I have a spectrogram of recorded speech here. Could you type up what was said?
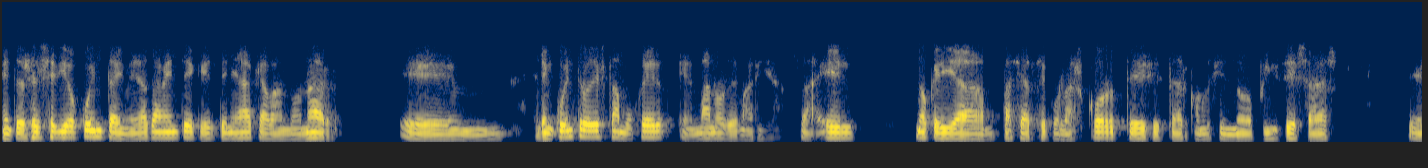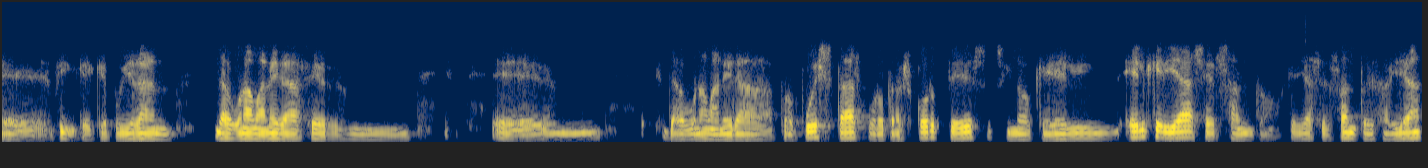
Entonces él se dio cuenta inmediatamente que él tenía que abandonar eh, el encuentro de esta mujer en manos de María. O sea, él no quería pasearse por las cortes y estar conociendo princesas, eh, en fin, que, pudieran de alguna manera ser eh, de alguna manera propuestas por otras cortes, sino que él, él quería ser santo, quería ser santo y sabía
